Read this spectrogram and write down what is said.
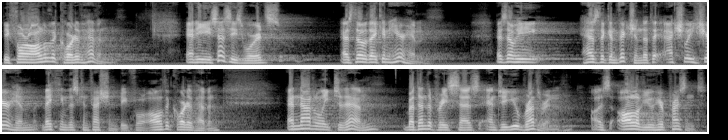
before all of the court of heaven. And he says these words as though they can hear him, as though he has the conviction that they actually hear him making this confession before all the court of heaven and not only to them, but then the priest says, and to you, brethren, as all of you here present.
